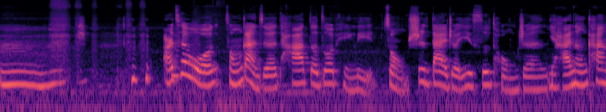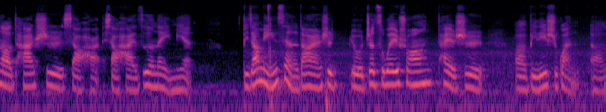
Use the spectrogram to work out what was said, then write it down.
嗯，而且我总感觉他的作品里总是带着一丝童真，你还能看到他是小孩小孩子的那一面。比较明显的当然是有这次微霜，他也是。呃，比利时馆呃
